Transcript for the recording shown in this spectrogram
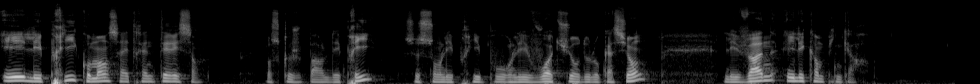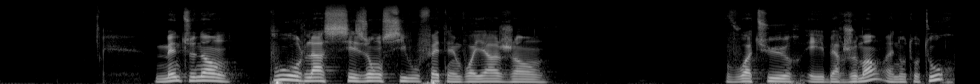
et les prix commencent à être intéressants. Lorsque je parle des prix, ce sont les prix pour les voitures de location, les vannes et les camping-cars. Maintenant, pour la saison, si vous faites un voyage en voiture et hébergement, un autotour,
